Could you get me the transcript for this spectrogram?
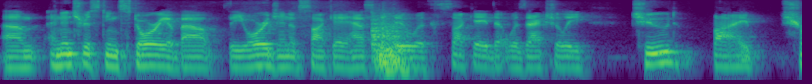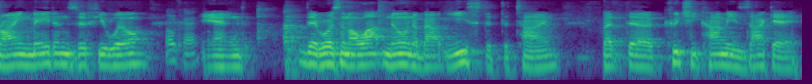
Um, an interesting story about the origin of sake has to do with sake that was actually chewed by shrine maidens, if you will. Okay. And there wasn't a lot known about yeast at the time, but the kuchikami sake,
